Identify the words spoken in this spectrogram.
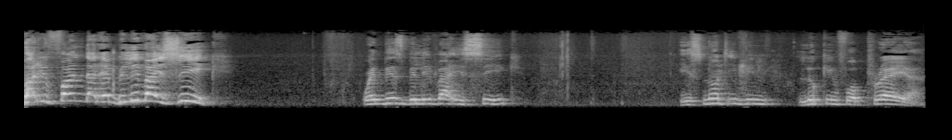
But you find that a believer is sick. When this believer is sick, he's not even looking for prayer.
